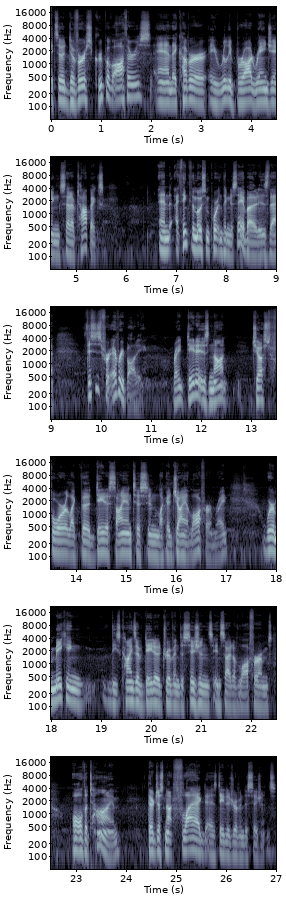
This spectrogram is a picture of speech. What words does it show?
it's a diverse group of authors and they cover a really broad ranging set of topics. And I think the most important thing to say about it is that this is for everybody, right? Data is not just for like the data scientists in like a giant law firm, right? We're making these kinds of data driven decisions inside of law firms all the time. They're just not flagged as data driven decisions.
